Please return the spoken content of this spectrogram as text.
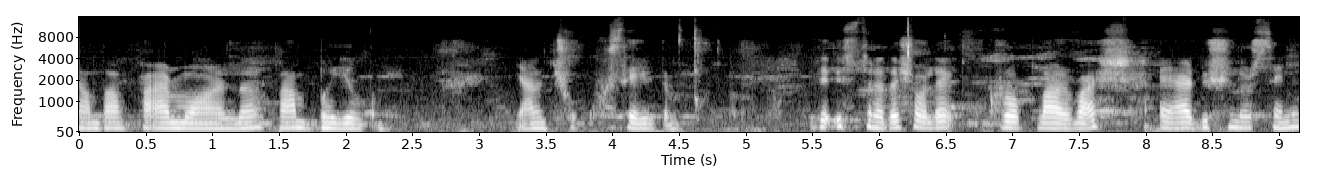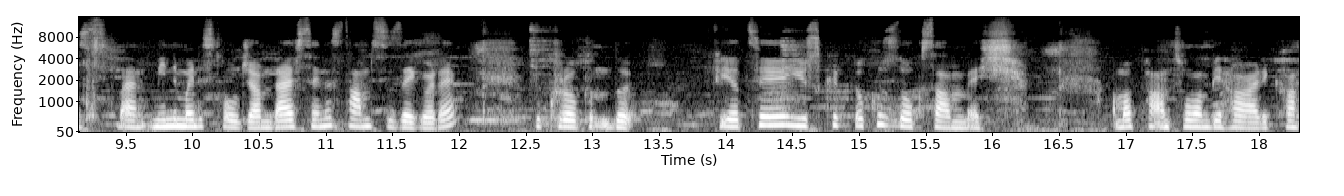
Yandan fermuarlı. Ben bayıldım. Yani çok sevdim. Bir de üstüne de şöyle croplar var. Eğer düşünürseniz ben minimalist olacağım derseniz tam size göre. Bu crop'un da fiyatı 149.95. Ama pantolon bir harika.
